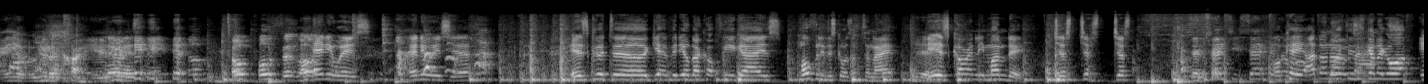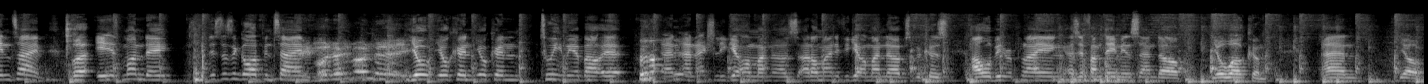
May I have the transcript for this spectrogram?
Hey, yo, we're gonna cut it. Don't post it last Anyways, anyways, yeah. It's good to get a video back up for you guys. Hopefully this goes up tonight. It is currently Monday. Just, just, just. The 22nd. Okay, I don't know if this is gonna go up in time, but it is Monday. If this doesn't go up in time, Monday, Monday. you you can you can tweet me about it and, and actually get on my nerves. I don't mind if you get on my nerves because I will be replying as if I'm Damien Sandow. You're welcome. And yo,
